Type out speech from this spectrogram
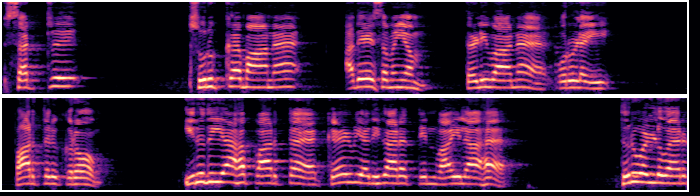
சற்று சுருக்கமான அதே சமயம் தெளிவான பொருளை பார்த்திருக்கிறோம். இறுதியாக பார்த்த கேள்வி அதிகாரத்தின் வாயிலாக திருவள்ளுவர்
